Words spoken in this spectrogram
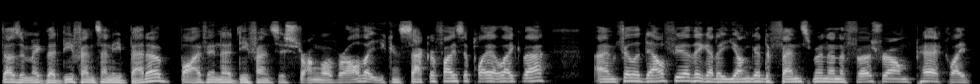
doesn't make their defense any better, but I think their defense is strong overall. That you can sacrifice a player like that. And Philadelphia, they got a younger defenseman and a first round pick. Like,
